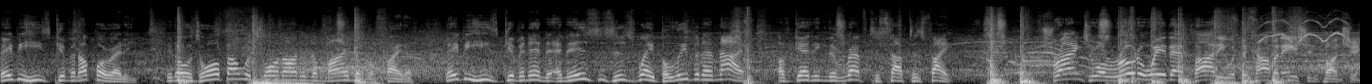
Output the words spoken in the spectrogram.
Maybe he's given up already. You know, it's all about what's going on in the mind of a fighter. Maybe he's given in, and this is his way, believe it or not, of getting the ref to stop this fight trying to erode away that body with the combination punching.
